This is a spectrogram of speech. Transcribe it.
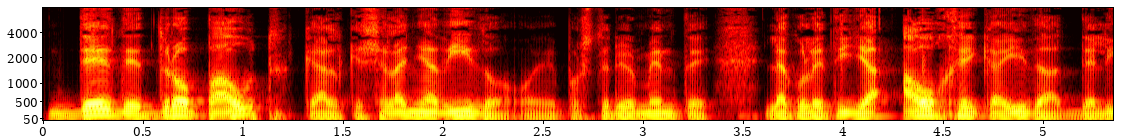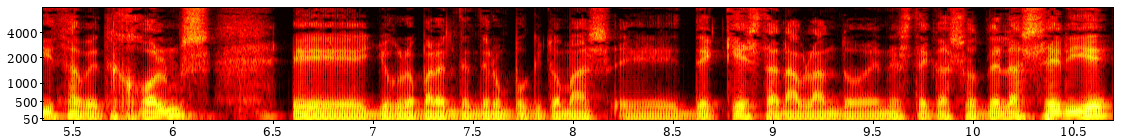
de The Dropout, que al que se le ha añadido eh, posteriormente la coletilla Auge y Caída de Elizabeth Holmes. Eh, yo creo para entender un poquito más eh, de qué están hablando en este caso de la serie.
